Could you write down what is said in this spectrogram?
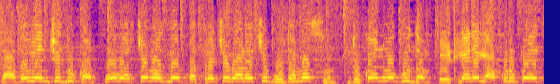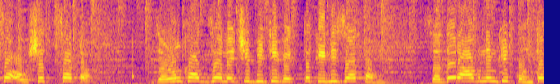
जाधव यांचे दुकान व वरच्या बाजूला पत्राच्या गाळ्याचे गोदाम असून दुकान व गोदाम पेटल्याने लाखो रुपयाचा औषध साठा जळून खाक झाल्याची भीती व्यक्त केली जात आहे. सदर आग नेमकी कोणत्या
